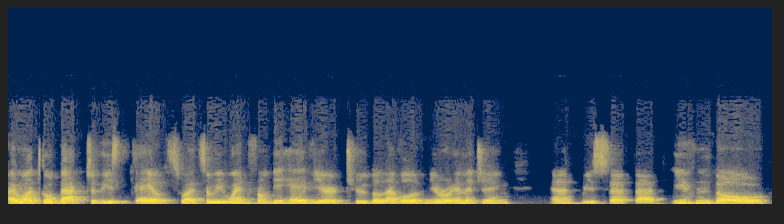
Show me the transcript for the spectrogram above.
I want to go back to these scales, right? So we went from behavior to the level of neuroimaging, and we said that even though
